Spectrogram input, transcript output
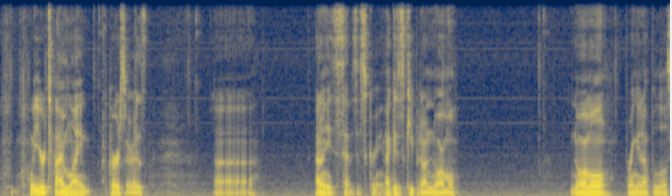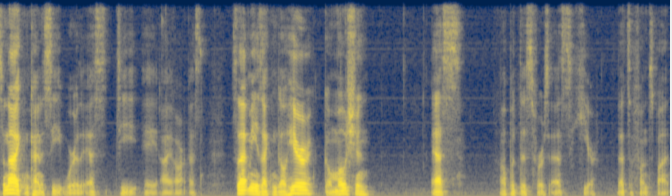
where your timeline cursor is. Uh, I don't need to set it to screen. I can just keep it on normal. Normal. Bring it up a little. So now I can kind of see where the S T A I R S. So that means I can go here, go motion, S. I'll put this first S here. That's a fun spot.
